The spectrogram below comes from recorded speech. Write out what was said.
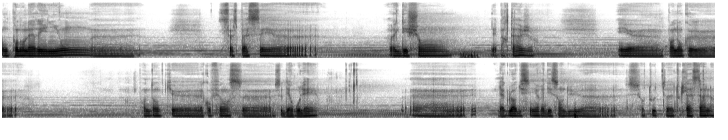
donc pendant la réunion, euh, ça se passait euh, avec des chants, des partages. Et euh, pendant que pendant que la conférence se déroulait, la gloire du Seigneur est descendue sur toute, toute la salle.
